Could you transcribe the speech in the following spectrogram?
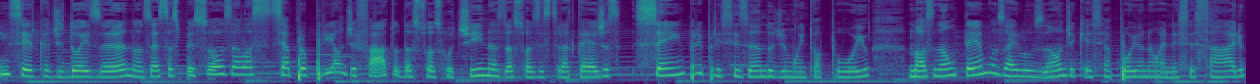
em cerca de dois anos, essas pessoas elas se apropriam de fato das suas rotinas, das suas estratégias, sempre precisando de muito apoio. Nós não temos a ilusão de que esse apoio não é necessário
